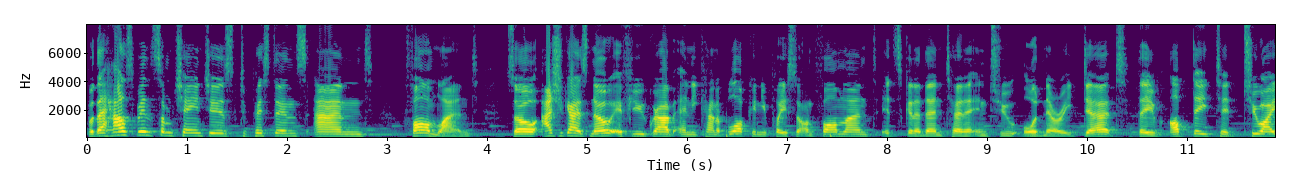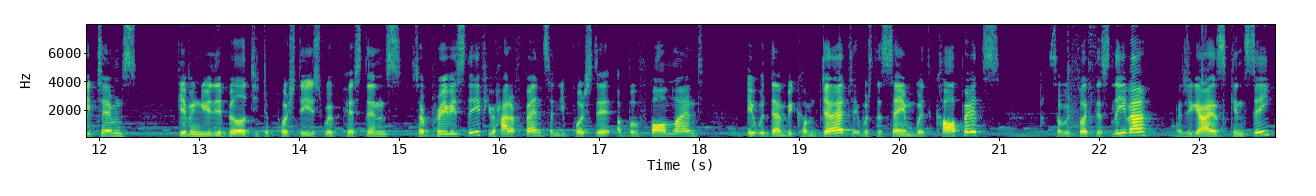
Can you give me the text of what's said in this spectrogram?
But there has been some changes to pistons and farmland. So as you guys know, if you grab any kind of block and you place it on farmland, it's going to then turn it into ordinary dirt. They've updated two items, giving you the ability to push these with pistons. So previously, if you had a fence and you pushed it above farmland, it would then become dirt. It was the same with carpets. So we flick this lever, as you guys can see.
